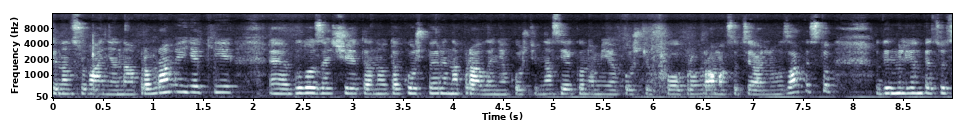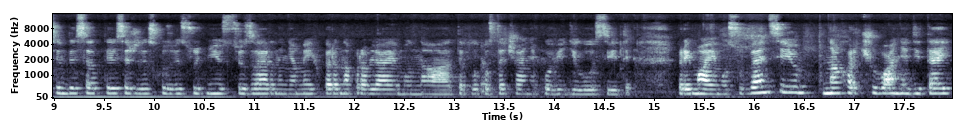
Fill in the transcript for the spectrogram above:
фінансування на програми, які е, було зачитано, також перенаправлення коштів. У нас є економія коштів по програмах соціального захисту 1 мільйон 570 тисяч зв'язку з відсутністю звернення. Ми їх перенаправляємо на теплопостачання по відділу освіти. Приймаємо субвенцію на харчування дітей.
